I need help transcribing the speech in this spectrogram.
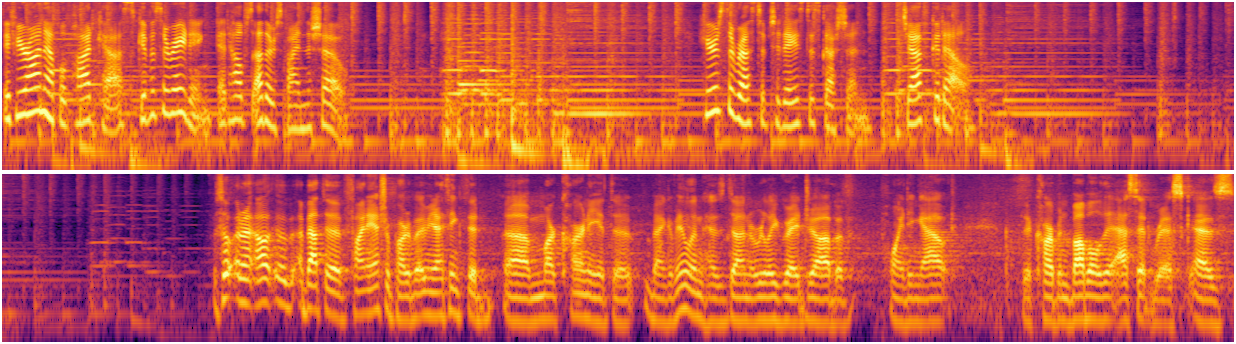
If you're on Apple Podcasts, give us a rating. It helps others find the show. Here's the rest of today's discussion. Jeff Goodell. So about the financial part of it, I mean, I think that uh, Mark Carney at the Bank of England has done a really great job of pointing out the carbon bubble, the asset risk, as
